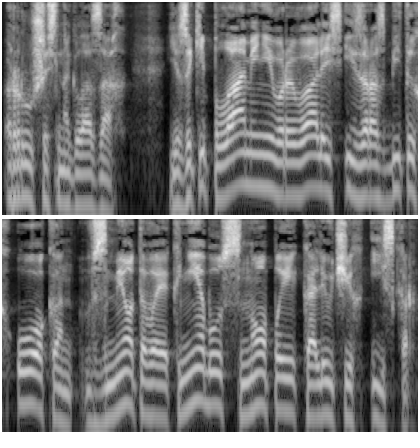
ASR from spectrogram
рушась на глазах. Языки пламени вырывались из разбитых окон, взметывая к небу снопы колючих искр.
